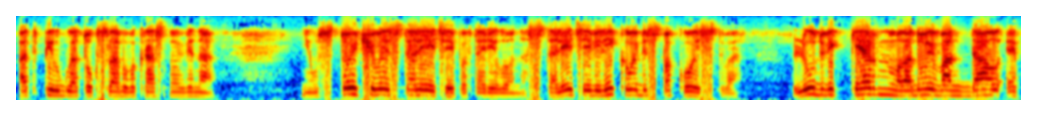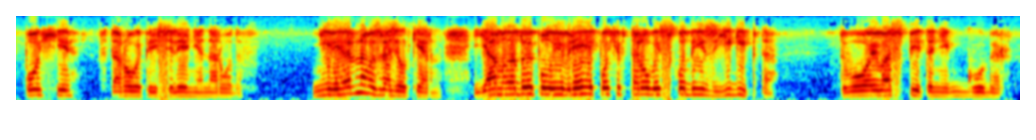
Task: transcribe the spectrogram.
отпил глоток слабого красного вина. «Неустойчивое столетие», — повторил он, — «столетие великого беспокойства. Людвиг Керн — молодой вандал эпохи второго переселения народов». «Неверно», — возразил Керн, — «я молодой полуеврей эпохи второго исхода из Египта». «Твой воспитанник, Губер», —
